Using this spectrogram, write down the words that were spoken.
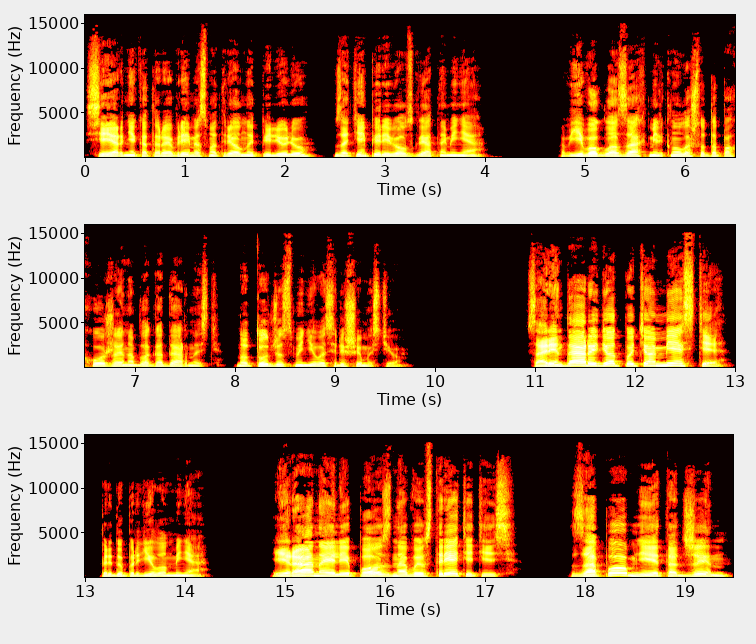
Сиер некоторое время смотрел на пилюлю, затем перевел взгляд на меня. В его глазах мелькнуло что-то похожее на благодарность, но тут же сменилось решимостью. «Сарендар идет путем мести!» – предупредил он меня. «И рано или поздно вы встретитесь. Запомни это, Джин,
